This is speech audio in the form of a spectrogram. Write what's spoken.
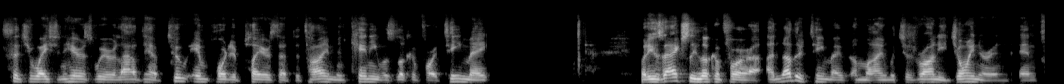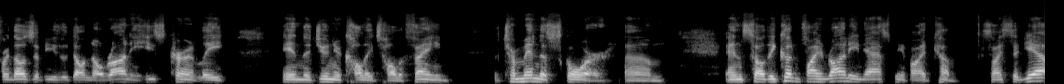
situation here is we were allowed to have two imported players at the time, and Kenny was looking for a teammate. But he was actually looking for a, another teammate of mine, which is Ronnie Joyner. And, and for those of you who don't know Ronnie, he's currently in the Junior College Hall of Fame, a tremendous scorer. Um, and so they couldn't find Ronnie and asked me if I'd come. So I said, yeah,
